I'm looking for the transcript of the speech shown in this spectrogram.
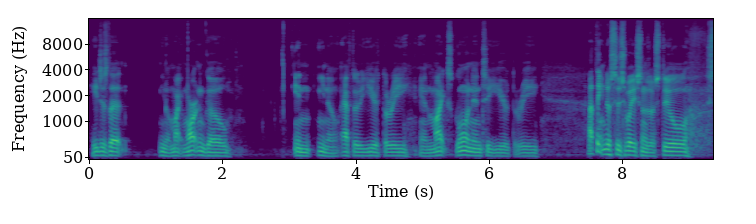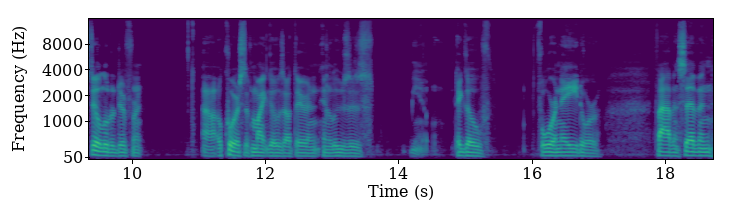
he just let you know Mike Martin go in you know after year three, and Mike's going into year three. I think those situations are still still a little different. Uh, of course, if Mike goes out there and, and loses, you know, they go four and eight or five and seven,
